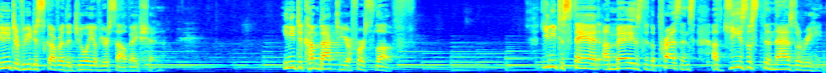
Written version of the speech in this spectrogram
You need to rediscover the joy of your salvation. You need to come back to your first love. You need to stand amazed in the presence of Jesus the Nazarene.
